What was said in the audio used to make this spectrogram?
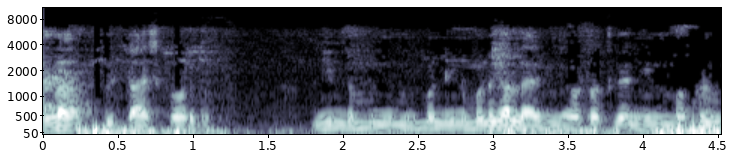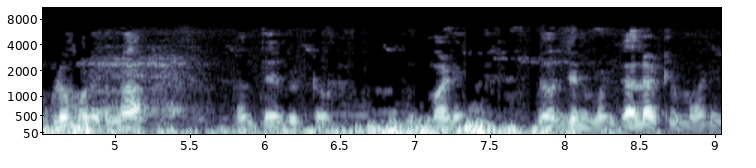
ಎಲ್ಲ ಬಿಟ್ಟು ಹಾಸ್ಕೊ ಹೊಡೆದು ನೀನು ನಮ್ಮ ನಿಮ್ಮ ನಿನ್ನ ಮಡಗಲ್ಲ ನೀನು ಹೊಟ್ಟೊತ್ತಿಗೆ ನಿನ್ನ ಮಕ್ಕಳು ಕೂಡ ಮಡಗಲ್ಲ ಅಂತೇಳ್ಬಿಟ್ಟು ಇದು ಮಾಡಿ, ದೌರ್ಜನ್ಯ ಮಾಡಿ, ಗಲಾಟೆ ಮಾಡಿ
